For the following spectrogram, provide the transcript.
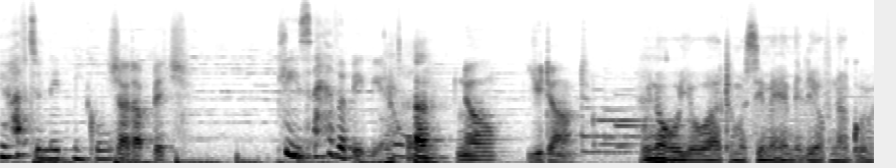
You have to let me go. Shut up, bitch. Please, I have a baby at home. No, you don't. We know who you are to Musime Emily of Naguru.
